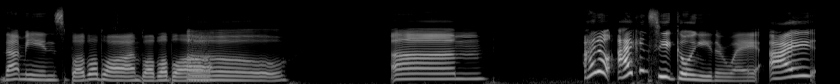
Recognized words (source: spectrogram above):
that means blah blah blah and blah blah blah. Oh. Um I don't I can see it going either way. I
